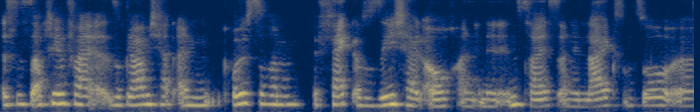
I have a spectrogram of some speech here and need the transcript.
Es ist auf jeden Fall, also glaube ich, hat einen größeren Effekt, also sehe ich halt auch an, in den Insights, an den Likes und so, äh,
